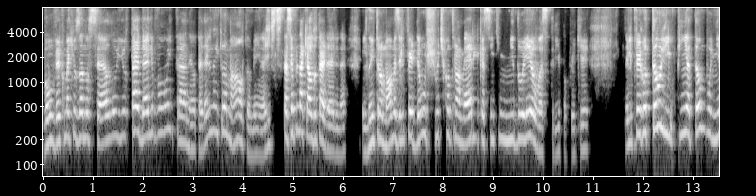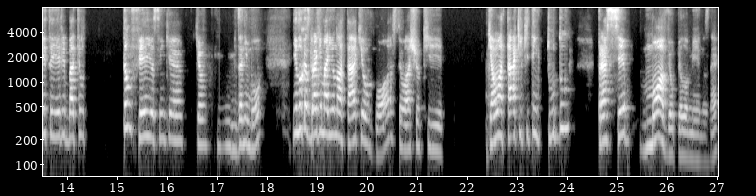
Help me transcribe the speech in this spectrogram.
Vamos ver como é que o Zanocelo e o Tardelli vão entrar, né? O Tardelli não entrou mal também, né? A gente está sempre naquela do Tardelli, né? Ele não entrou mal, mas ele perdeu um chute contra o América, assim, que me doeu as tripas, porque ele pegou tão limpinha, tão bonita, e ele bateu tão feio, assim, que, é, que eu, me desanimou. E Lucas Braga e Marinho no ataque, eu gosto, eu acho que, que é um ataque que tem tudo para ser móvel, pelo menos, né?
